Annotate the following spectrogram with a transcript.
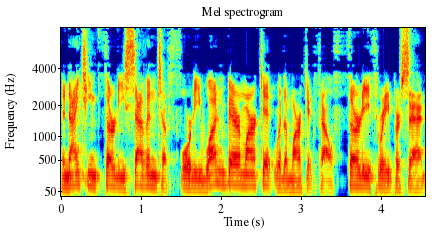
The 1937 to 41 bear market, where the market fell 33%.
